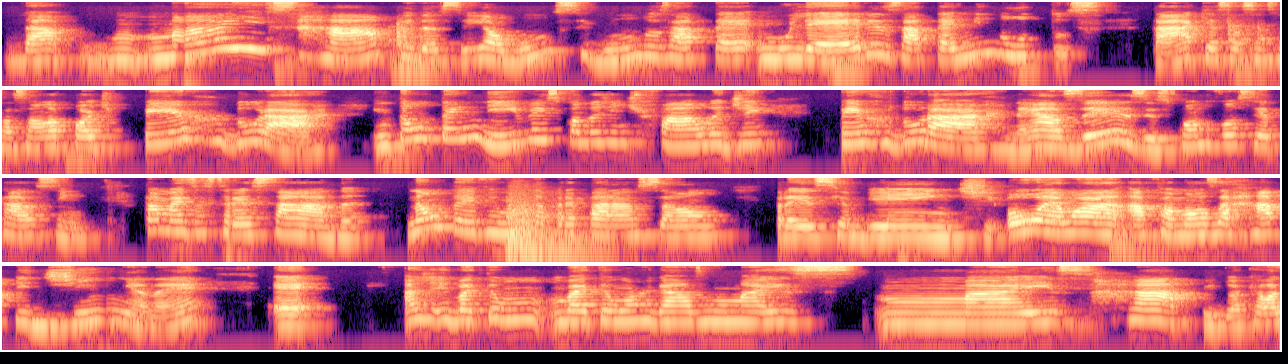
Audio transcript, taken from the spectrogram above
da mais rápida, assim, alguns segundos até mulheres até minutos. Tá? Que essa sensação ela pode perdurar. Então, tem níveis quando a gente fala de perdurar, né? Às vezes, quando você tá assim, tá mais estressada, não teve muita preparação para esse ambiente, ou é uma, a famosa rapidinha, né? É, a gente vai ter um, vai ter um orgasmo mais, mais rápido, aquela,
